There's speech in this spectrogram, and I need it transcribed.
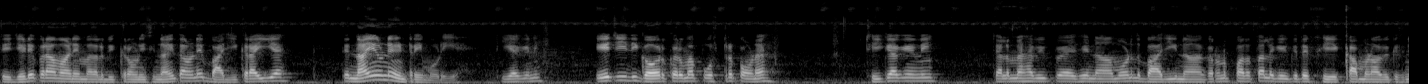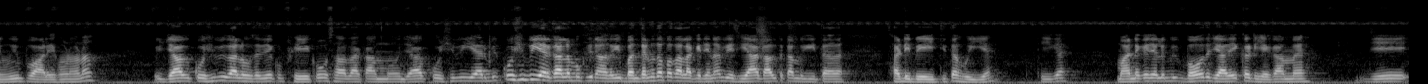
ਤੇ ਜਿਹੜੇ ਭਰਾਵਾਂ ਨੇ ਮਤਲਬ ਵੀ ਕਰਾਉਣੀ ਸੀ, ਨਾ ਹੀ ਤਾਂ ਉਹਨੇ ਬਾਜੀ ਕਰਾਈ ਹੈ। ਤੇ ਨਾ ਹੀ ਉਹਨੇ ਐਂਟਰੀ ਮੋੜੀ ਹੈ। ਠੀਕ ਹੈ ਕਿ ਨਹੀਂ? ਇਹ ਚੀਜ਼ ਦੀ ਗੌਰ ਕਰੋ, ਮੈਂ ਪੋਸਟਰ ਪਾਉਣਾ ਠੀਕ ਹੈ ਕਿ ਨਹੀਂ? ਚੱਲ ਮੈਂ ਕਿਹਾ ਵੀ ਪੈਸੇ ਨਾ ਮੋੜਨ ਬਾਜੀ ਨਾ ਕਰਨ ਪਤਾ ਤਾਂ ਲੱਗੇ ਵੀ ਕਿਤੇ ਫੇਕ ਕੰਮ ਨਾ ਹੋਵੇ, ਕਿਸੇ ਨੇ ਉਹੀ ਪਵਾ ਲਏ ਹੁਣ, ਹਨਾ? ਵੀ ਜਾਂ ਕੁਝ ਵੀ ਗੱਲ ਹੋ ਸਕਦੀ ਹੈ, ਕੋਈ ਫੇਕ ਹੋ ਸਕਦਾ ਕੰਮ, ਜਾਂ ਕੁਝ ਵੀ ਯਾਰ, ਵੀ ਕੁਝ ਵੀ ਯਾਰ, ਗੱਲ ਮੁੱਕੀ ਨਾ ਦੀ, ਬੰਦੇ ਨੂੰ ਤਾਂ ਪਤਾ ਲੱਗ ਜੇ ਨਾ ਵੀ ਅਸੀਂ ਆਹ ਗਲਤ ਕੰਮ ਕੀਤਾ, ਸਾਡੀ ਬੇਇੱਜ਼ਤੀ ਤਾਂ ਹੋਈ ਹੈ। ਠੀਕ ਹੈ? ਮੰਨ ਕੇ ਚੱਲੋ ਵੀ ਬਹੁਤ ਜ਼ਿਆਦਾ ਘਟੀਆ ਕੰਮ ਹੈ। ਜੇ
